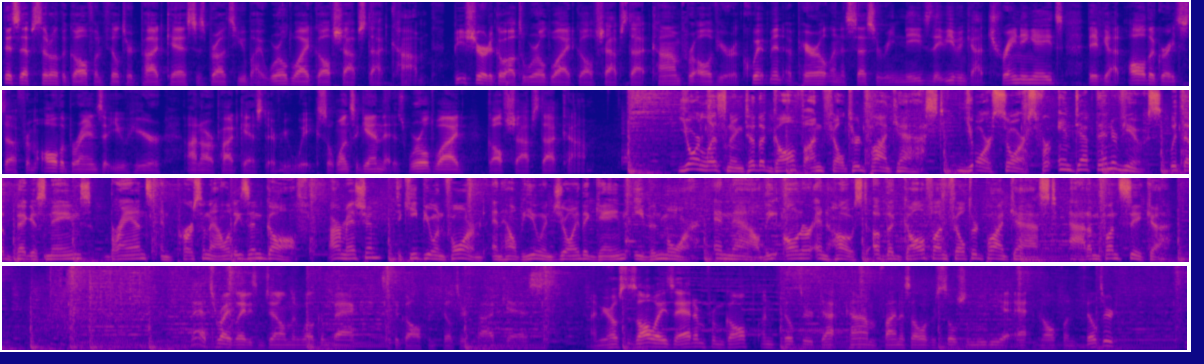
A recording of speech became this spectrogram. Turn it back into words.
This episode of the Golf Unfiltered podcast is brought to you by WorldwideGolfShops.com. Be sure to go out to WorldwideGolfShops.com for all of your equipment, apparel, and accessory needs. They've even got training aids. They've got all the great stuff from all the brands that you hear on our podcast every week. So, once again, that is WorldwideGolfShops.com. You're listening to the Golf Unfiltered podcast, your source for in depth interviews with the biggest names, brands, and personalities in golf. Our mission? To keep you informed and help you enjoy the game even more. And now, the owner and host of the Golf Unfiltered podcast, Adam Fonseca. That's right, ladies and gentlemen. Welcome back to the Golf Unfiltered podcast. I'm your host, as always, Adam from GolfUnfiltered.com. Find us all over social media at Golf Unfiltered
